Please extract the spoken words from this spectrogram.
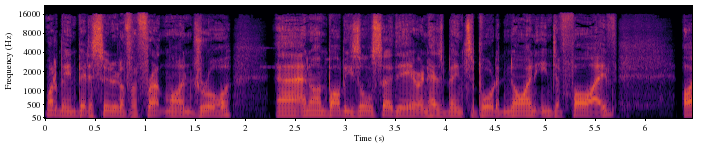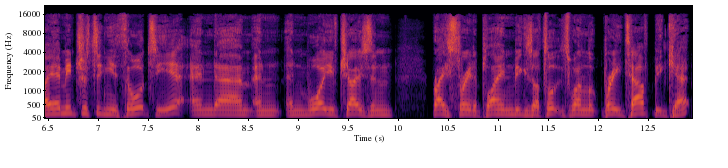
Might have been better suited off a frontline draw. Uh, and I'm Bobby's also there and has been supported nine into five. I am interested in your thoughts here and um, and and why you've chosen race three to play in because I thought this one looked pretty tough, Big Cat.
